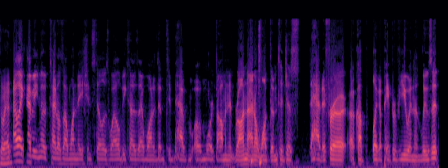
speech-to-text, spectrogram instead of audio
go ahead. I like having the titles on One Nation still as well because I wanted them to have a more dominant run. I don't want them to just have it for a, a couple like a pay per view and then lose it.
